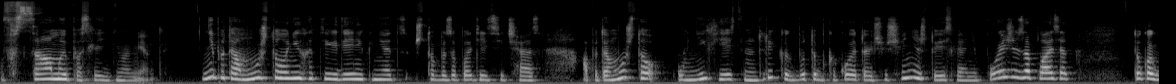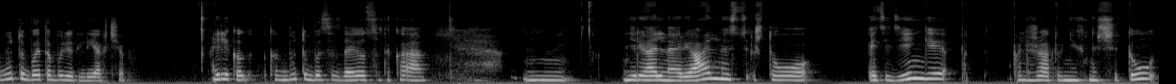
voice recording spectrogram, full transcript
в самый последний момент. Не потому, что у них этих денег нет, чтобы заплатить сейчас, а потому, что у них есть внутри как будто бы какое-то ощущение, что если они позже заплатят, то как будто бы это будет легче. Или как, как будто бы создается такая нереальная реальность, что эти деньги полежат у них на счету,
